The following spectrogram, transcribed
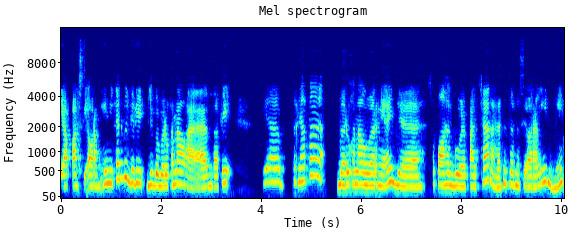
siapa si orang ini kan gue jadi juga baru kenal kan tapi ya ternyata baru kenal luarnya aja. Setelah gue pacaran sama si orang ini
